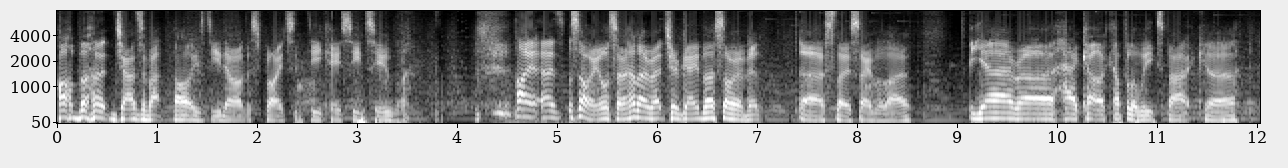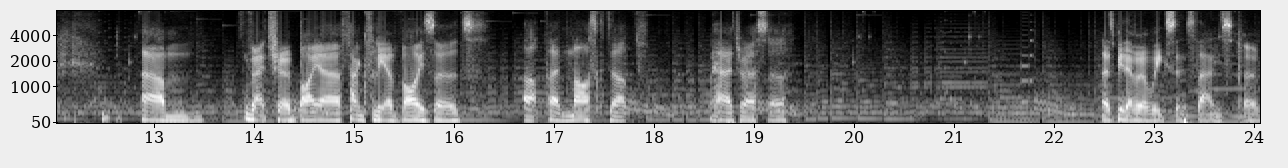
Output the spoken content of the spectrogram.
Armor Jazzabat parties, do you know of the sprites in DKC2 were? Hi, uh, sorry, also, hello, Retro Gamer. Sorry, a bit uh, slow saying hello. Yeah, uh, haircut a couple of weeks back. Uh, um, retro by a thankfully a visored up and masked up hairdresser. It's been over a week since then, so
